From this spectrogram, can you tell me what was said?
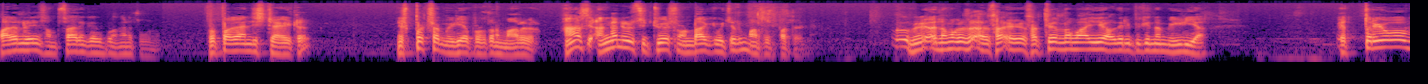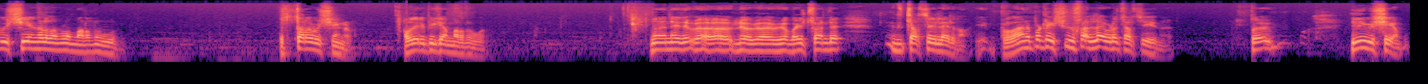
പലരുടെയും സംസാരം കേൾക്കുമ്പോൾ അങ്ങനെ തോന്നും പ്രൊപ്പഗാൻഡിസ്റ്റായിട്ട് നിഷ്പക്ഷ മീഡിയ പ്രവർത്തനം മാറുക ആ അങ്ങനെ ഒരു സിറ്റുവേഷൻ ഉണ്ടാക്കി വെച്ചത് മാർക്സിസ്റ്റ് പാർട്ടി തന്നെ നമുക്ക് സത്യസന്ധമായി അവതരിപ്പിക്കുന്ന മീഡിയ എത്രയോ വിഷയങ്ങൾ നമ്മൾ മറന്നു പോകുന്നു എത്ര വിഷയങ്ങൾ അവതരിപ്പിക്കാൻ മറന്നു പോകുന്നു ഇന്ന് തന്നെ വൈറ്റ് ഇത് പ്രധാനപ്പെട്ട ഇഷ്യൂസ് അല്ല ഇവിടെ ചർച്ച ചെയ്യുന്നത്. ഇപ്പോൾ ഈ വിഷയം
